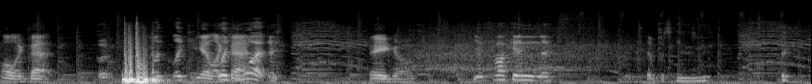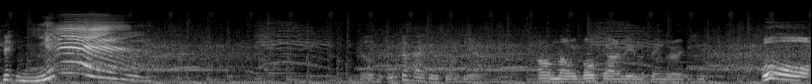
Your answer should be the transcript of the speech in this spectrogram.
Oh, like that. like, Yeah, like like that. what? There you go. You fucking. Excuse me. yeah. Look how happy this monkey is. Oh no, we both gotta be in the same direction. Whoa!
